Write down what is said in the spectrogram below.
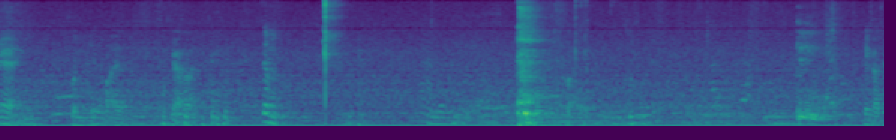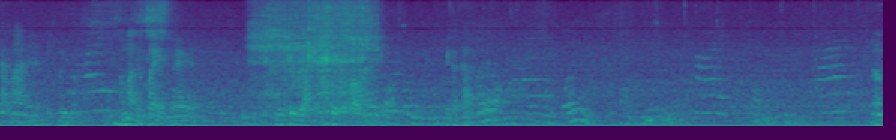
เนี่ยคนมีไฟซึ่งที่เขาสามารถเนี่ยที่คือ สามารถไฟได้นี่คือแบบที่กระเป๋าที่เขาสามารถเนาะ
